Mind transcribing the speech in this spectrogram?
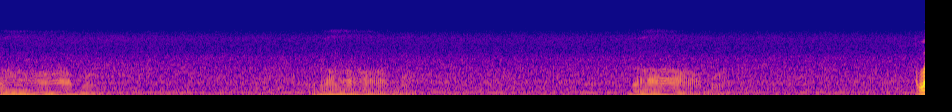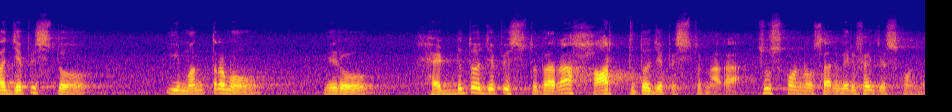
రామ రామ రామ. అలా జపిస్తూ ఈ మంత్రము మీరు హెడ్తో జపిస్తున్నారా హార్ట్తో జపిస్తున్నారా? చూసుకోండి ఒకసారి వెరిఫై చేసుకోండి.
